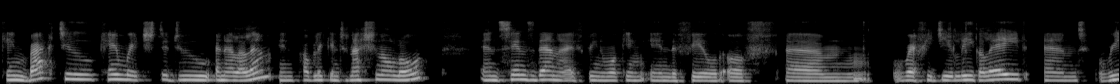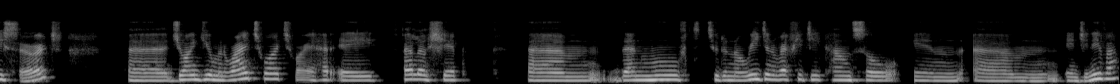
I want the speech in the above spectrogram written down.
Came back to Cambridge to do an LLM in public international law. And since then, I've been working in the field of um, refugee legal aid and research uh, joined Human Rights Watch, where I had a fellowship, um, then moved to the Norwegian Refugee Council in, um, in Geneva.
